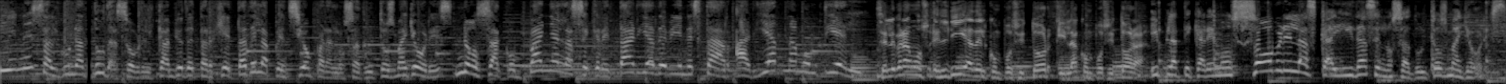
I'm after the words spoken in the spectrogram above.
¿Tienes alguna duda sobre el cambio de tarjeta de la pensión para los adultos mayores? Nos acompaña la secretaria de Bienestar, Ariadna Montiel. Celebramos el Día del Compositor y la Compositora. Y platicaremos sobre las caídas en los adultos mayores.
